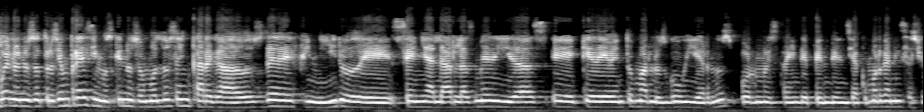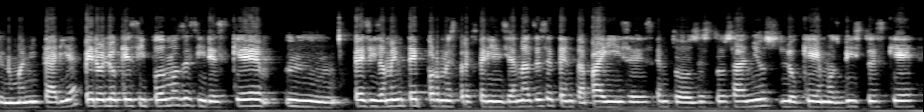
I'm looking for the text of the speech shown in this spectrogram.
Bueno, nosotros siempre decimos que no somos los encargados de definir o de señalar las medidas eh, que deben tomar los gobiernos por nuestra independencia como organización humanitaria, pero lo que sí podemos decir es que mm, precisamente por nuestra experiencia en más de 70 países en todos estos años, lo que hemos visto es que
